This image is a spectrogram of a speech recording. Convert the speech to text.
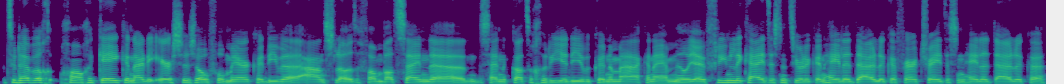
toen hebben we gewoon gekeken naar de eerste zoveel merken die we aansloten. Van wat zijn de, zijn de categorieën die we kunnen maken? Nou ja, milieuvriendelijkheid is natuurlijk een hele duidelijke. Fairtrade is een hele duidelijke. En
